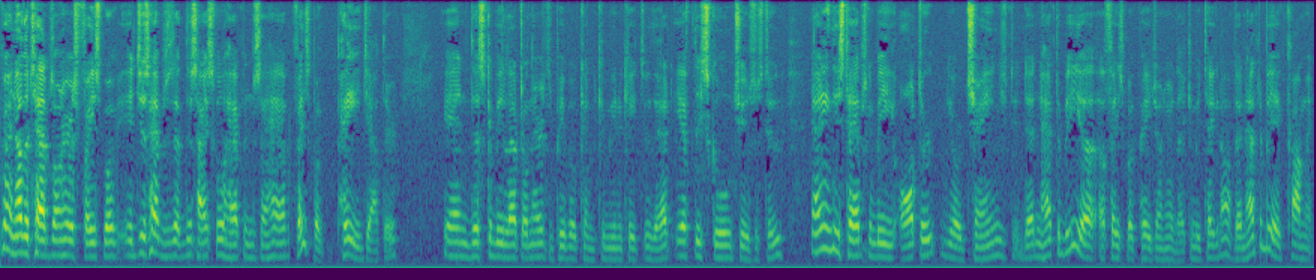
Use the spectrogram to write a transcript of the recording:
Okay, another tabs on here is Facebook. It just happens that this high school happens to have Facebook page out there. And this can be left on there so people can communicate through that if the school chooses to. Now, any of these tabs can be altered or changed. It doesn't have to be a, a Facebook page on here that can be taken off. It doesn't have to be a comment.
